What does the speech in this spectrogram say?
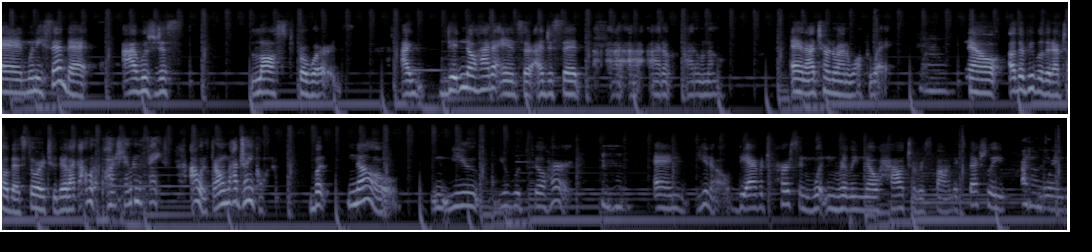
And when he said that, I was just lost for words. I didn't know how to answer. I just said, I, I, I don't I don't know. And I turned around and walked away. Wow. Now, other people that I've told that story to, they're like, I would have punched him in the face. I would have thrown my drink on him. But no, you you would feel hurt Mhm. and you know the average person wouldn't really know how to respond especially I don't know. when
